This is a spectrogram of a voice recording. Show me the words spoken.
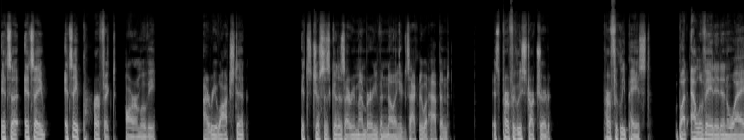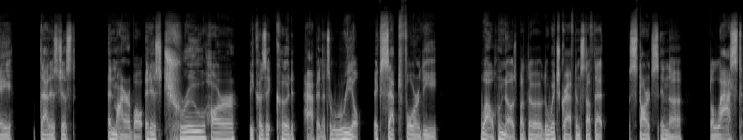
It's a it's a it's a perfect horror movie. I rewatched it. It's just as good as I remember, even knowing exactly what happened. It's perfectly structured, perfectly paced, but elevated in a way that is just admirable. It is true horror because it could happen. It's real, except for the well, who knows, but the the witchcraft and stuff that starts in the the last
